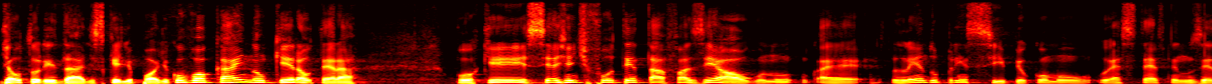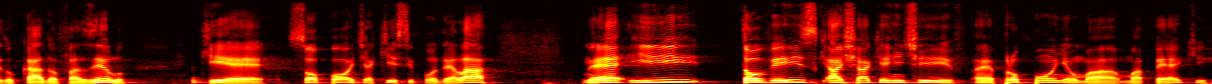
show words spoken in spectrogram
de autoridades que ele pode convocar e não queira alterar. Porque se a gente for tentar fazer algo no, é, lendo o princípio como o STF tem nos educado a fazê-lo, que é só pode aqui se poder lá, né? E talvez achar que a gente é, proponha uma, uma PEC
